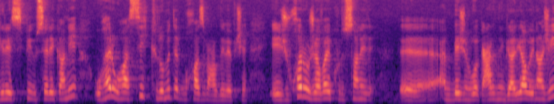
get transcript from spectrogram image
گرێسپی و سەرێکانی و هەروەها سی کیلومتر بخواز بەعردی وێ بچێ ئێژ خەر و ژاوای کوردستانی ئەم بێژن وەک عردنیگاریا و ناژی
